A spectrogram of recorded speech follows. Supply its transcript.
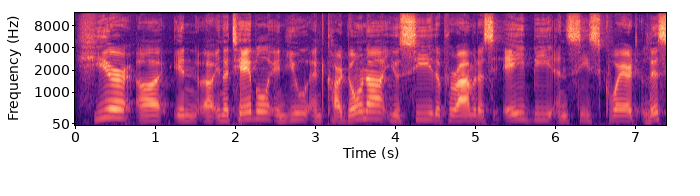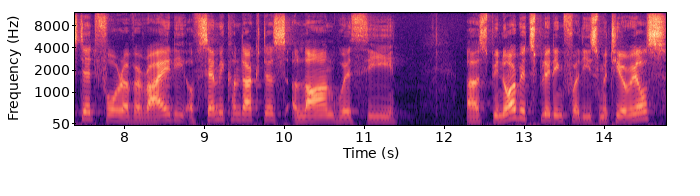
Here uh, in, uh, in the table in Yu and Cardona, you see the parameters A, B, and C squared listed for a variety of semiconductors along with the spin orbit splitting for these materials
